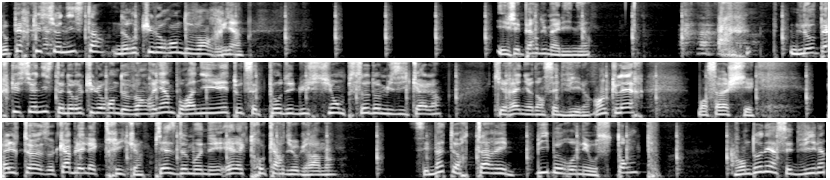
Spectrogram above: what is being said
Nos percussionnistes ne reculeront devant rien. Et j'ai perdu ma ligne. Nos percussionnistes ne reculeront devant rien pour annihiler toute cette pollution pseudo-musicale qui règne dans cette ville. En clair, bon, ça va chier. Pelleteuse, câble électrique, pièces de monnaie, électrocardiogramme. Ces batteurs tarés biberonnés au stomp vont donner à cette ville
